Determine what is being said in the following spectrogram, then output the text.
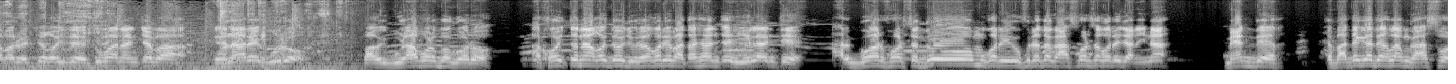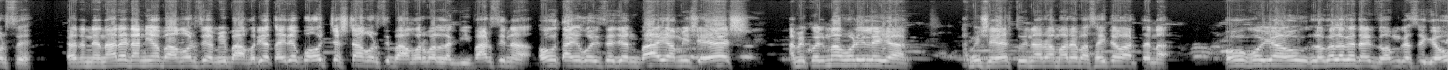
আমার বেটে কইছে তুফান আনছে বা এনারে গুড়ো বা গুড়া পড়ব গড় আর কইতো না কইতো জোরে করে বাতাস আনছে হিল আনছে আর গড় ফরছে দুম করে উপরে তো গাছ ফরছে করে জানি না তা বাদে গিয়ে দেখলাম গাছ আর নেনারে ডানিয়া বা করছি আমি বা করিয়া তাইরে বহুত চেষ্টা করছি বা করবার লাগি পারছি না। ও তাই কইছে যেন ভাই আমি শেষ আমি কলমা পড়িলে ইয়ার। আমি শেষ, তুই না আর আমারে বাঁচাইতে পারতে না। ও কইয়া, ও লগে লগে তাই দম গেছে গে ও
